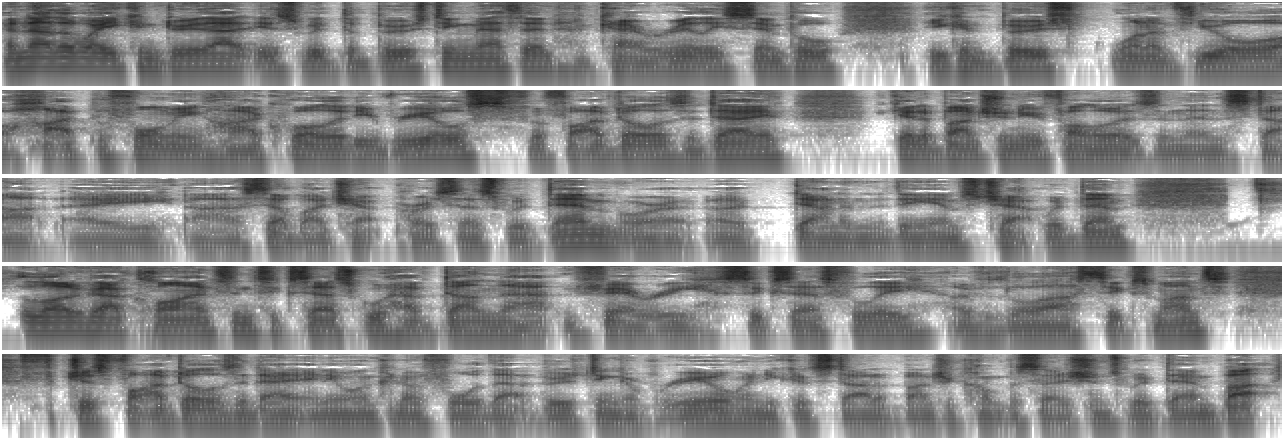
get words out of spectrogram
Another way you can do that is with the boosting method. Okay. Really simple. You can boost one of your high performing, high quality reels for $5 a day, get a bunch of new followers and then start a uh, sell by chat process with them or a, a down in the DMs chat with them. A lot of our clients in Success School have done that very successfully over the last six months. For just $5 a day, anyone can afford that boosting of reel and you could start a bunch of conversations with them. But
